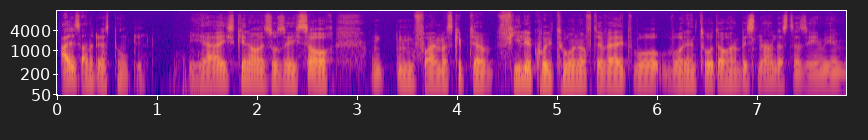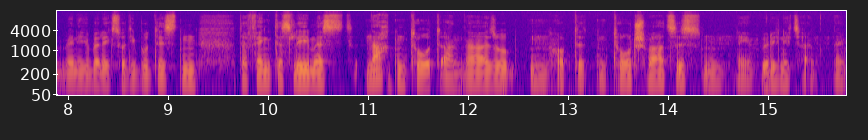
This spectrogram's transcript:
alles andere als dunkel. Ja, ich, genau, so sehe ich es auch. Und, und, mm, vor allem, es gibt ja viele Kulturen auf der Welt, wo, wo den Tod auch ein bisschen anders da sehen. Wie, wenn ich überlege, so die Buddhisten, da fängt das Leben erst nach dem Tod an. Ne? Also, mm, ob der Tod schwarz ist, mm, nee, würde ich nicht sagen. Nee.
